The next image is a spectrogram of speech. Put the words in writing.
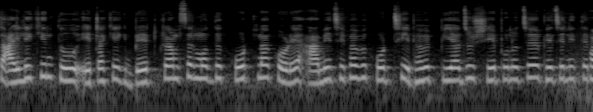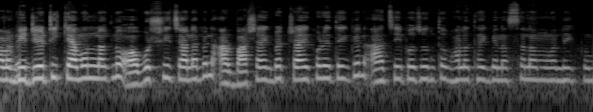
চাইলে কিন্তু এটাকে ব্রেড ক্রামসের মধ্যে কোট না করে আমি যেভাবে করছি এভাবে পেঁয়াজু শেপ অনুযায়ী ভেজে নিতে পারেন। ভিডিওটি কেমন লাগল অবশ্যই জানাবেন আর বাসায় একবার ট্রাই করে দেখবেন। আজ এই পর্যন্ত ভালো থাকবেন আসসালামু আলাইকুম।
